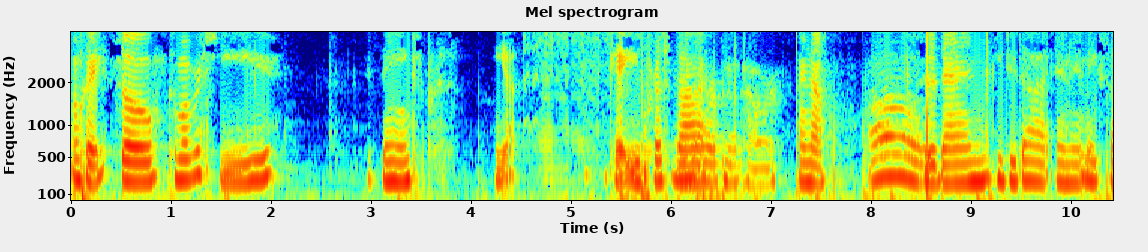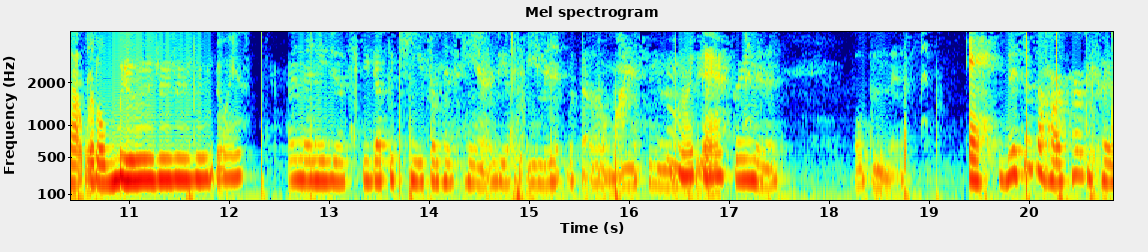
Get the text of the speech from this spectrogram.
Okay, so come over here. I think you press. Yeah. Okay, you press that. work. No power. I know. Oh. So then you do that, and it makes that little noise. and then you just you got the key from his hand. You have to aim it with that little minus thing that Right goes the there. screen and then open this. Eh. This is the hard part because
